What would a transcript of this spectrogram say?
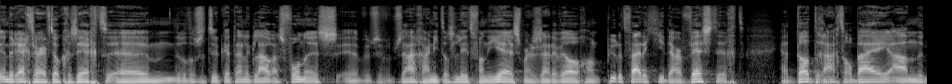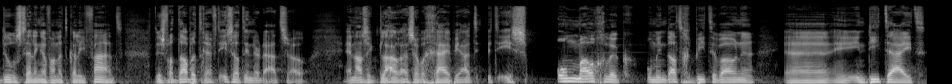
en de rechter heeft ook gezegd, um, dat was natuurlijk uiteindelijk Laura's vonnis. Uh, ze zagen haar niet als lid van de IS, maar ze zeiden wel gewoon puur het feit dat je je daar vestigt, ja, dat draagt al bij aan de doelstellingen van het kalifaat. Dus wat dat betreft is dat inderdaad zo. En als ik Laura zo begrijp, ja, het, is onmogelijk om in dat gebied te wonen uh, in die tijd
